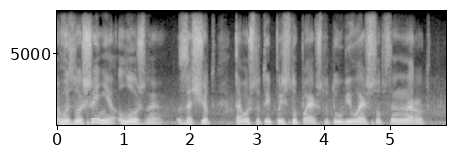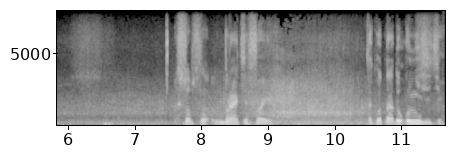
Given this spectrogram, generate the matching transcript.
возвышение ложное за счет того, что ты приступаешь, что ты убиваешь собственный народ, собственно, братьев своих. Так вот, надо унизить их.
